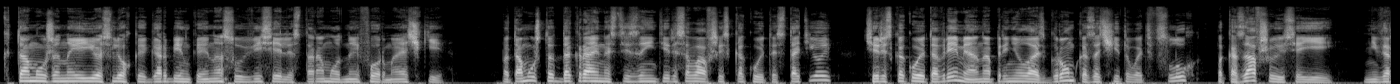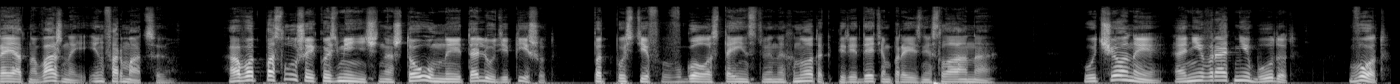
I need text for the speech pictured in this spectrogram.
К тому же на ее с легкой горбинкой носу висели старомодные формы очки, потому что до крайности заинтересовавшись какой-то статьей, через какое-то время она принялась громко зачитывать вслух показавшуюся ей невероятно важной информацию. «А вот послушай, Кузьминична, что умные-то люди пишут», подпустив в голос таинственных ноток, перед этим произнесла она. Ученые, они врать не будут. Вот,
